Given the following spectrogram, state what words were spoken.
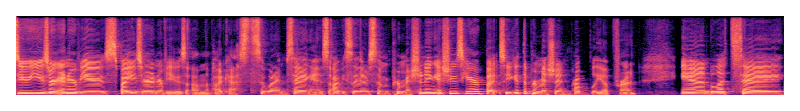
do user interviews by user interviews on the podcast. So what I'm saying is obviously there's some permissioning issues here, but so you get the permission probably up front. And let's say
